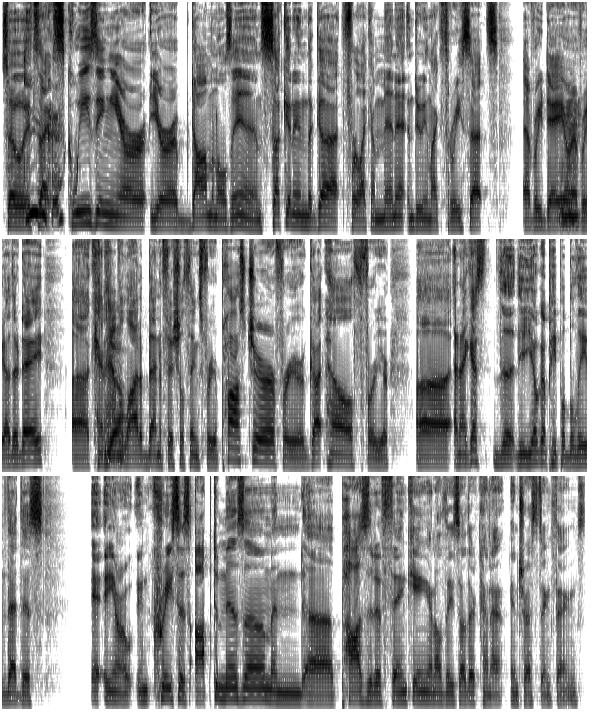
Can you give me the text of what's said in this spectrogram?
So it's like okay. squeezing your your abdominals in, sucking in the gut for like a minute, and doing like three sets every day or Mhm. every other day. Uh, can have Yeah. a lot of beneficial things for your posture, for your gut health, for your uh, and I guess the the yoga people believe that this you know increases optimism and uh, positive thinking and all these other kind of interesting things.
